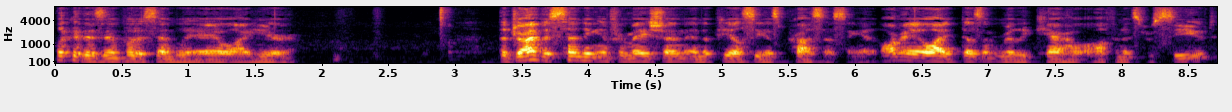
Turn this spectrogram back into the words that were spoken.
look at this input assembly AOI here, the drive is sending information and the PLC is processing it. Our AOI doesn't really care how often it's received.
